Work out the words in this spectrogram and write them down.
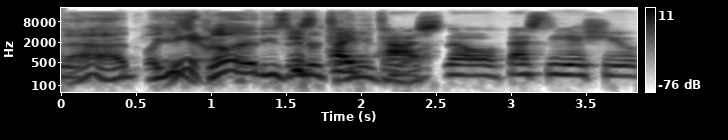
bad. Like he's Damn. good. He's, He's entertaining to watch. typecast though. That's the issue.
